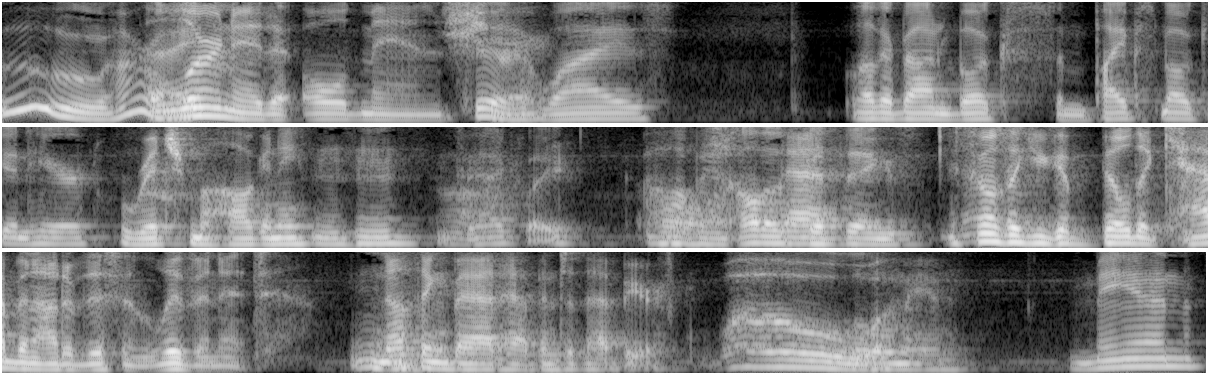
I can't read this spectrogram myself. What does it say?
Ooh, all a learned old man. Sure. chair. Wise. Leather bound books, some pipe smoke in here. Rich mahogany. Mm-hmm, exactly. Oh, oh, man, all those that- good things. It smells like you could build a cabin out of this and live in it. Mm. Nothing bad happened to that beer. Whoa, Oh man. man,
